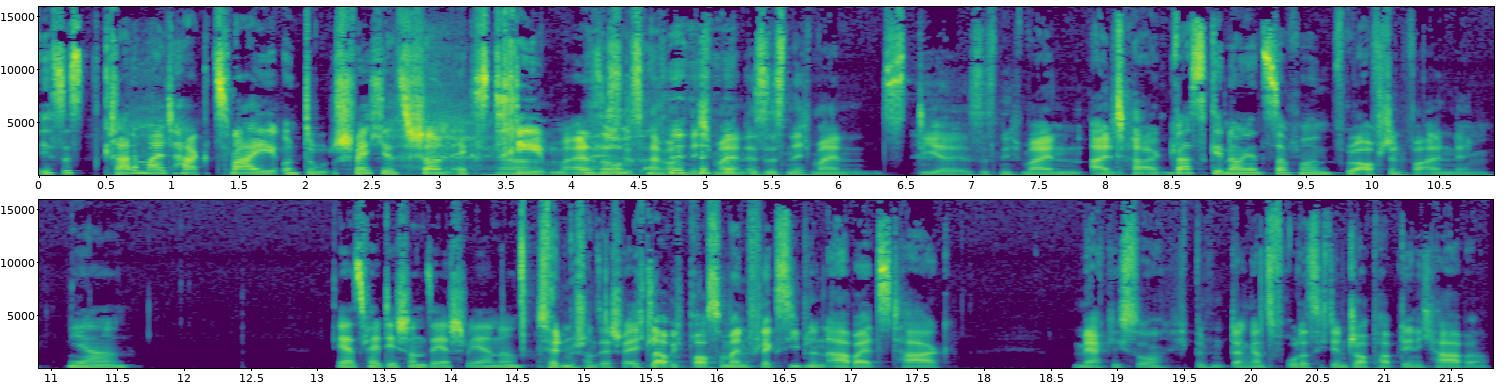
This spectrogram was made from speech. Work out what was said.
es ist gerade mal Tag zwei und du schwächelst schon extrem. Ja, also Es ist einfach nicht mein, es ist nicht mein Stil, es ist nicht mein Alltag. was genau jetzt davon? Früh aufstehen vor allen Dingen. Ja. Ja, es fällt dir schon sehr schwer, ne? Es fällt mir schon sehr schwer. Ich glaube, ich brauche so meinen flexiblen Arbeitstag. Merke ich so. Ich bin dann ganz froh, dass ich den Job habe, den ich habe.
